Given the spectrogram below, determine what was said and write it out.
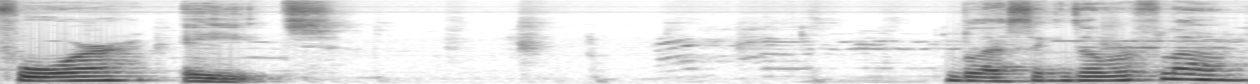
213 81948. Blessings overflow.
